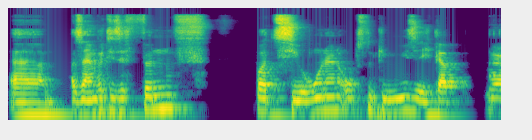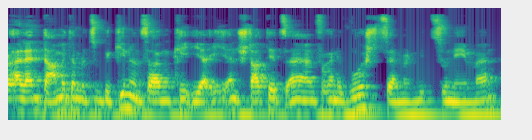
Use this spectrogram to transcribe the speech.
Äh, also einfach diese fünf Portionen Obst und Gemüse. Ich glaube, ja. Allein damit einmal zu beginnen und sagen, okay, ja, ich anstatt jetzt einfach eine Wurstsemmel mitzunehmen,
